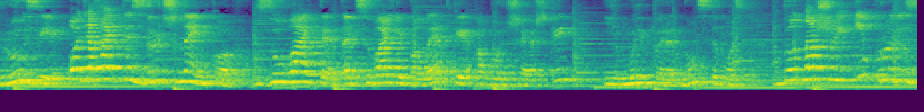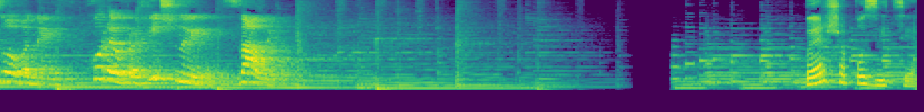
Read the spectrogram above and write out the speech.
Друзі, одягайтесь зручненько, взувайте танцювальні балетки або чешки, і ми переносимось до нашої імпровізованої хореографічної зали. Перша позиція.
